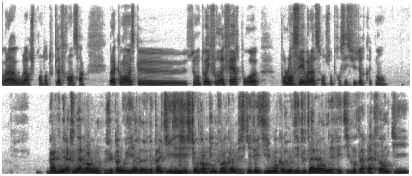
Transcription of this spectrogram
voilà, Ou alors je prends dans toute la France? Voilà, Comment est-ce que, selon toi, il faudrait faire pour, pour lancer voilà, son, son processus de recrutement? Bah déjà tout d'abord, bon, je vais pas vous dire de ne pas utiliser gestioncamping.com puisqu'effectivement, comme on dit tout à l'heure, on est effectivement la plateforme qui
